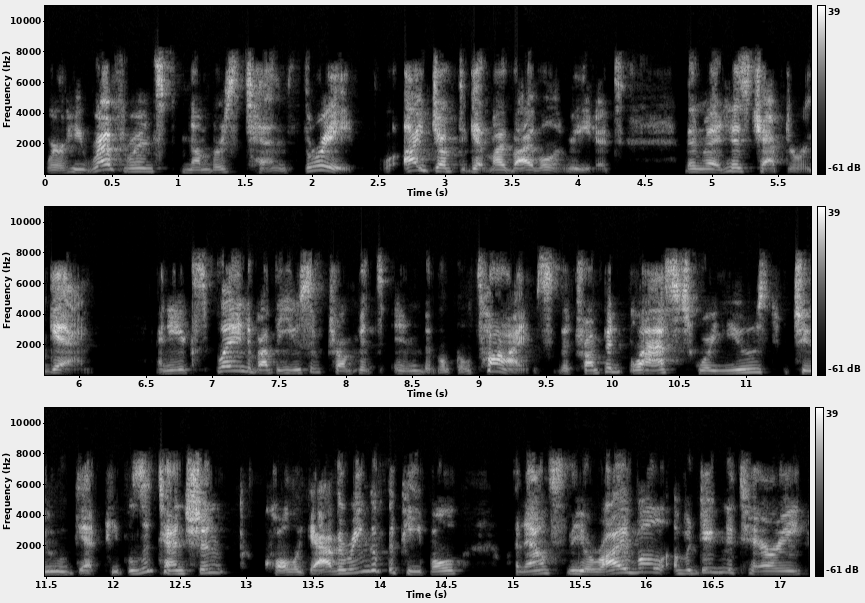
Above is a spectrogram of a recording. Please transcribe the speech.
where he referenced Numbers 10 3. Well, I jumped to get my Bible and read it, then read his chapter again and he explained about the use of trumpets in biblical times. The trumpet blasts were used to get people's attention, call a gathering of the people, announce the arrival of a dignitary,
